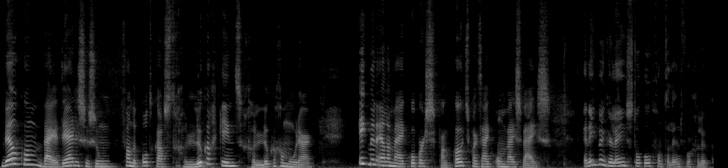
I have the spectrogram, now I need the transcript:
Welkom bij het derde seizoen van de podcast Gelukkig Kind, Gelukkige Moeder. Ik ben Ellen Koppers van Coachpraktijk Onwijswijs. En ik ben Gerleen Stokkel van Talent voor Geluk.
